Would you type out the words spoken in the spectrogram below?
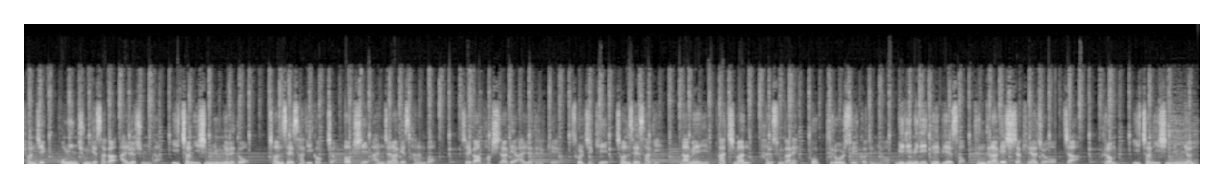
현직 공인중개사가 알려줍니다. 2026년에도 전세 사기 걱정 없이 안전하게 사는 법 제가 확실하게 알려드릴게요. 솔직히 전세 사기 남의 일 같지만 한순간에 훅 들어올 수 있거든요. 미리미리 대비해서 든든하게 시작해야죠. 자, 그럼 2026년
